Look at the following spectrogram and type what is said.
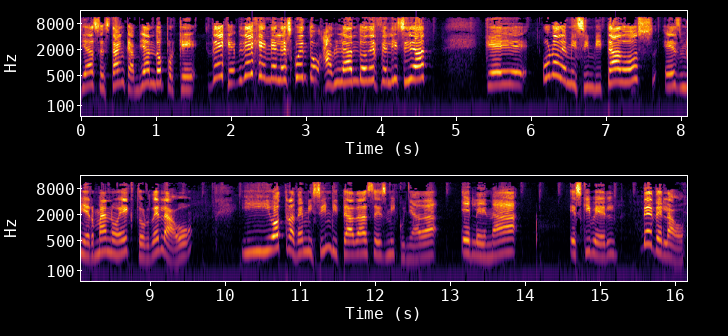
ya se están cambiando porque deje, déjenme les cuento hablando de felicidad que uno de mis invitados es mi hermano Héctor de la O y otra de mis invitadas es mi cuñada Elena Esquivel de De la O.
